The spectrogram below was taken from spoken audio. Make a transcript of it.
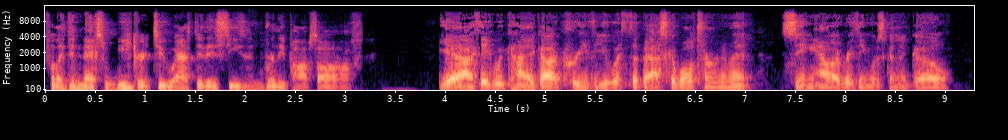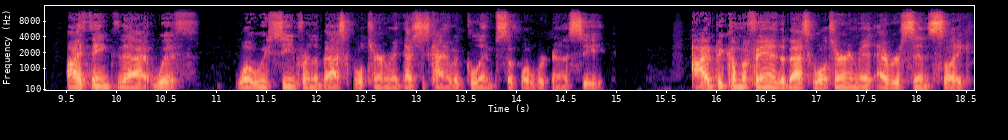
for like the next week or two after this season really pops off. Yeah, I think we kind of got a preview with the basketball tournament, seeing how everything was going to go. I think that with what we've seen from the basketball tournament, that's just kind of a glimpse of what we're going to see. I've become a fan of the basketball tournament ever since like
